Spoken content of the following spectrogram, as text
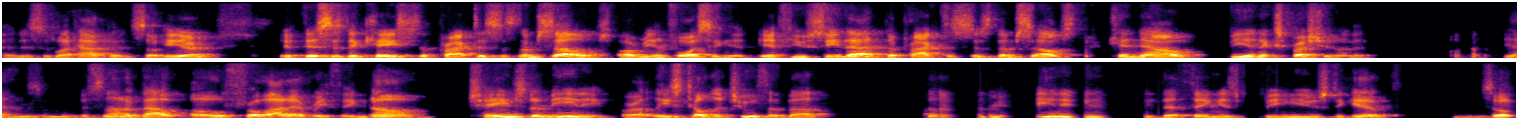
and this is what happens. So here, if this is the case, the practices themselves are reinforcing it. If you see that, the practices themselves can now be an expression of it. Yes, it's not about, oh, throw out everything. No, change the meaning, or at least tell the truth about the meaning that thing is being used to give. So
